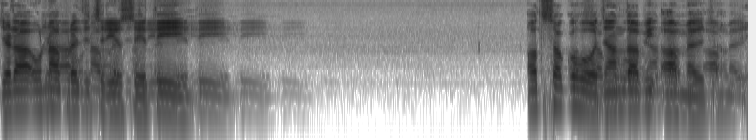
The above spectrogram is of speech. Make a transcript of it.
ਜਿਹੜਾ ਉਹਨਾਂ ਪ੍ਰਤੀ ਸਰੀਰ ਸੇਤੀ। ਉਤਸੁਕ ਹੋ ਜਾਂਦਾ ਵੀ ਆ ਮਿਲ ਜਾਵੇ।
